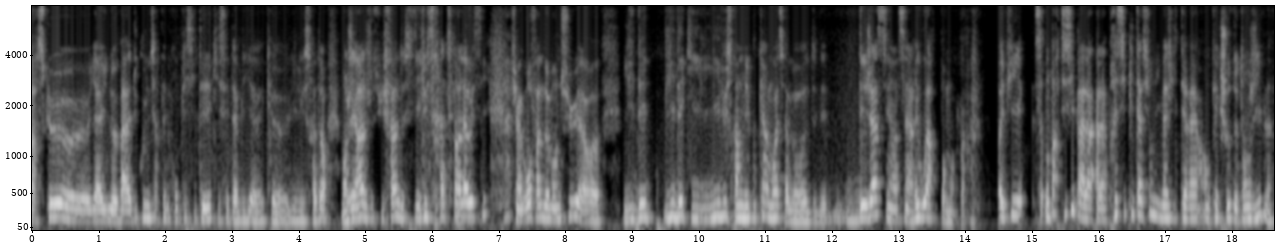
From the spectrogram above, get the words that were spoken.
Parce que euh, il y a une, bah, du coup une certaine complicité qui s'établit avec euh, l'illustrateur. En général, je suis fan de ces illustrateurs-là aussi. Je suis un gros fan de Manchu. Alors euh, l'idée, l'idée qu'il illustre un de mes bouquins, moi, ça me, déjà c'est un, c'est un reward pour moi. Et puis on participe à la, à la précipitation d'images littéraires en quelque chose de tangible.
